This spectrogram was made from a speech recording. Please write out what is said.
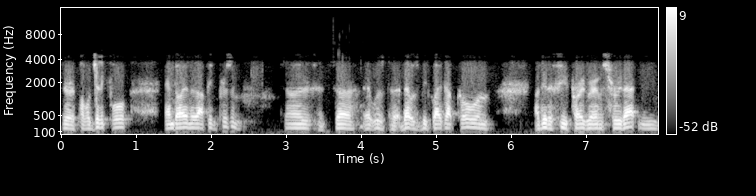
very apologetic for, and I ended up in prison. So it's, uh, it was that was a big wake up call, and I did a few programs through that and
